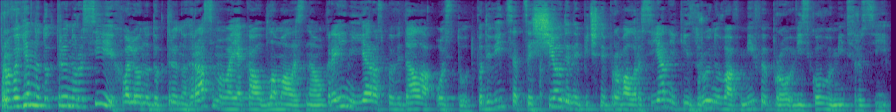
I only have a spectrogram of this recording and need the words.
Про воєнну доктрину Росії, хвальону доктрину Герасимова, яка обламалась на Україні, я розповідала ось тут. Подивіться, це ще один епічний провал росіян, який зруйнував міфи про військову міць Росії.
